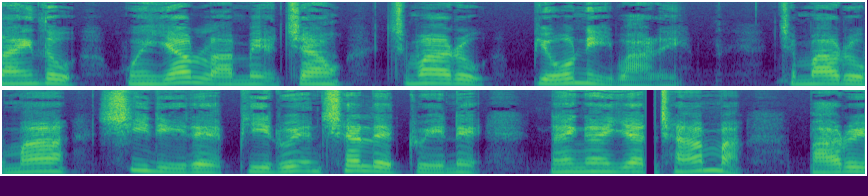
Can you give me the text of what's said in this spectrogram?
လှိုင်းသို့ဝင်ရောက်လာမယ့်အကြောင်းကျမတို့ပြောနေပါတယ် ကျမတို့မှာရှိနေတဲ့ပြည်တွင်းအချက်လက်တွေနဲ့နိုင်ငံရခြားမှာဘာတွေ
